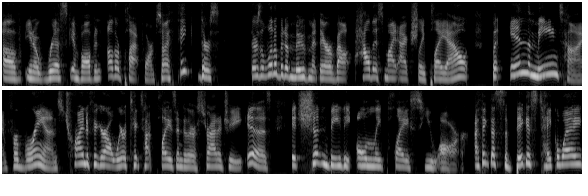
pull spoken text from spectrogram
of, you know, risk involved in other platforms. So I think there's there's a little bit of movement there about how this might actually play out. But in the meantime, for brands trying to figure out where TikTok plays into their strategy is it shouldn't be the only place you are. I think that's the biggest takeaway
